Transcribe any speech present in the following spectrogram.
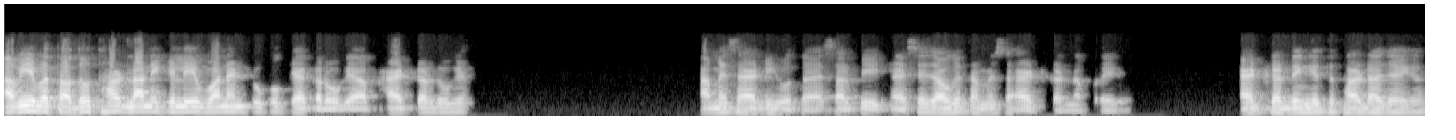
अब ये बता दो थर्ड लाने के लिए वन एंड टू को क्या करोगे आप? ऐड कर दोगे? हमेशा ऐड ही होता है एसआरपी ऐसे जाओगे तो हमेशा ऐड करना पड़ेगा। ऐड कर देंगे तो थर्ड आ जाएगा।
